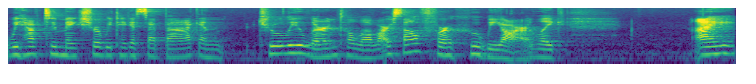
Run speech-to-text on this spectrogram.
we have to make sure we take a step back and truly learn to love ourselves for who we are like I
